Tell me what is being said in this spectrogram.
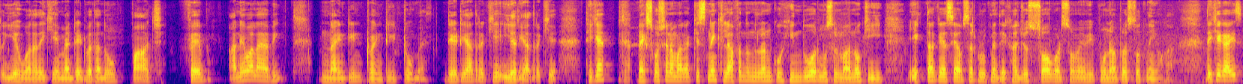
तो ये हुआ था, देखिए, मैं डेट बता दूँ, पाँच फेब आने वाला है अभी 1922 में। डेट याद रखिए ईयर याद रखिए, ठीक है? नेक्स्ट क्वेश्चन हमारा, किसने खिलाफत आंदोलन को हिंदुओं और मुसलमानों की एकता के ऐसे अवसर के रूप में देखा जो सौ वर्षों में भी पुनः प्रस्तुत नहीं होगा? देखिए गाइज़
